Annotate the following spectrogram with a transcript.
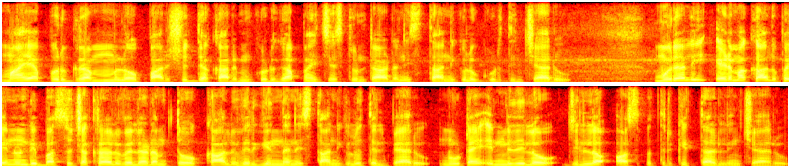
మాయాపూర్ గ్రామంలో పారిశుద్ధ్య కార్మికుడిగా పనిచేస్తుంటాడని స్థానికులు గుర్తించారు. మురళి ఎడమ కాలుపై నుండి బస్సు చక్రాలు వెళ్ళడంతో కాలు విరిగిందని స్థానికులు తెలిపారు. నూట ఎనిమిదిలో జిల్లా ఆసుపత్రికి తరలించారు.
